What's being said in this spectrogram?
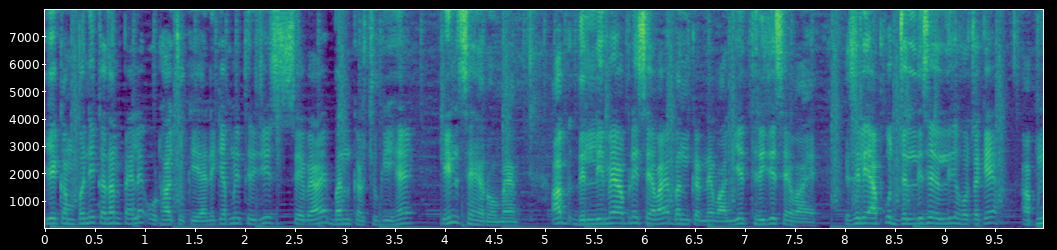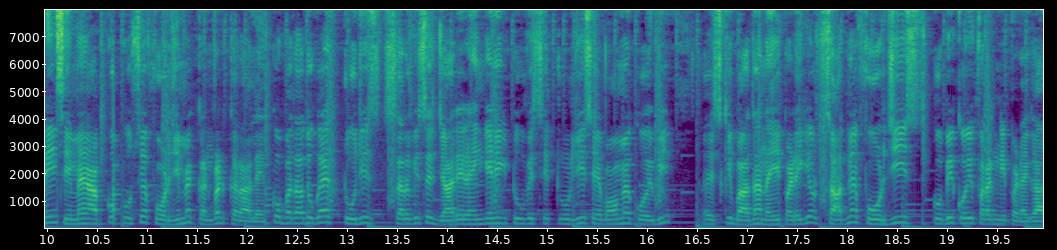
ये कंपनी कदम पहले उठा चुकी है, यानी कि अपनी थ्री सेवाएँ बंद कर चुकी है इन शहरों में। अब दिल्ली में अपनी सेवाएँ बंद करने वाली है, थ्री सेवाएँ। इसलिए आपको जल्दी से जल्दी हो सके अपनी सिम है, आपको आप उसे फोर में कन्वर्ट करा लें। आपको बता दूँगा टू जी सर्विसेज़ जारी रहेंगे टू टू जी सेवाओं में कोई भी इसकी बाधा नहीं पड़ेगी और साथ में 4G को भी कोई फ़र्क नहीं पड़ेगा।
